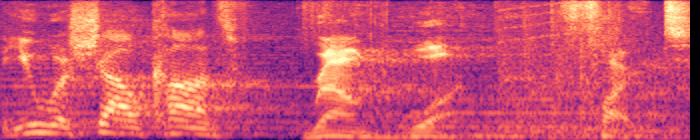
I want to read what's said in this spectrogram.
You were Shao Kahn's. Round one, fight.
